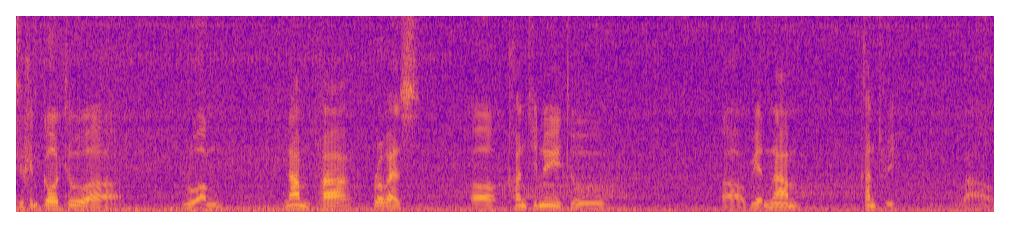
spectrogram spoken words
you can go to uh, Luang Nam Tha province or continue to uh, Vietnam country. Wow.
